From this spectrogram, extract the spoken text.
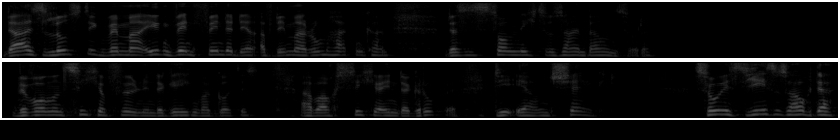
Da ist lustig, wenn man irgendwen findet, auf dem man rumhacken kann. Das ist, soll nicht so sein bei uns, oder? Wir wollen uns sicher fühlen in der Gegenwart Gottes, aber auch sicher in der Gruppe, die er uns schenkt. So ist Jesus auch der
